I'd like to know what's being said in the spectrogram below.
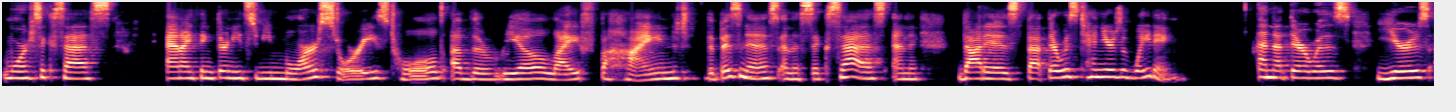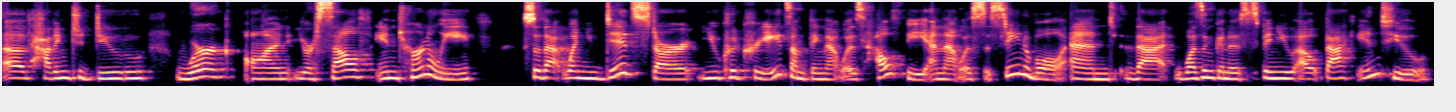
more success. And I think there needs to be more stories told of the real life behind the business and the success. And that is that there was 10 years of waiting and that there was years of having to do work on yourself internally so that when you did start you could create something that was healthy and that was sustainable and that wasn't going to spin you out back into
